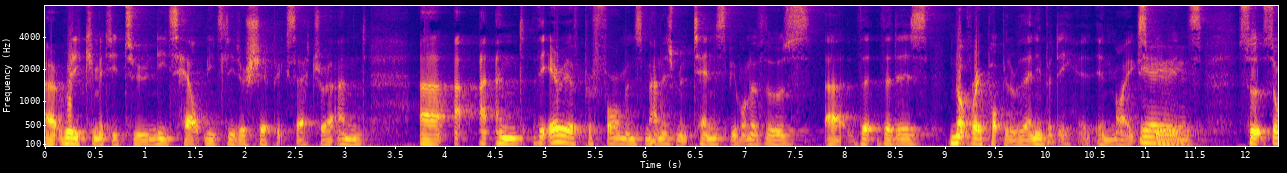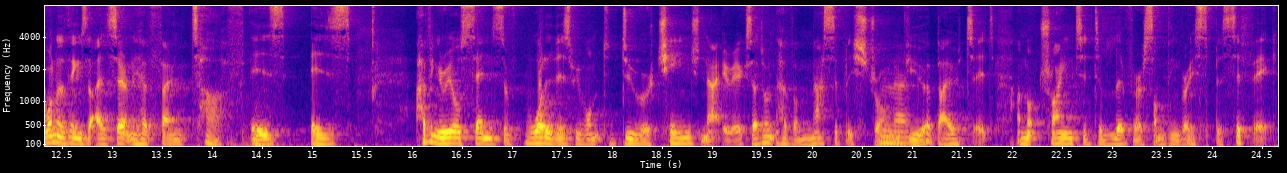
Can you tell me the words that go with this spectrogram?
uh, really committed to, needs help, needs leadership, etc. And uh, and the area of performance management tends to be one of those uh, that that is not very popular with anybody in, my yeah, yeah. experience. So, so one of the things that I certainly have found tough is is having a real sense of what it is we want to do or change in that area because I don't have a massively strong No. view about it. I'm not trying to deliver something very specific.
